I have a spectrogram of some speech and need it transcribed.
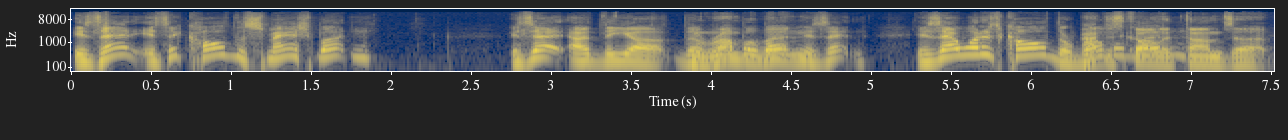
Is that is it called the smash button? Is that uh, the uh the, rumble, rumble button? button? Is that is that what it's called? The rumble I just call button? it thumbs up.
